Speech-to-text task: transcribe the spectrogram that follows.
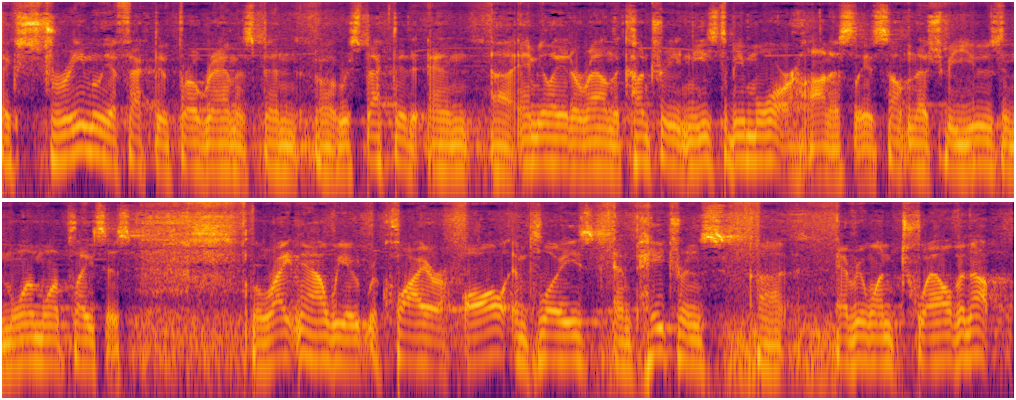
extremely effective program. has been uh, respected and uh, emulated around the country. It needs to be more, honestly. It's something that should be used in more and more places. Well, right now, we require all employees and patrons, uh, everyone 12 and up,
